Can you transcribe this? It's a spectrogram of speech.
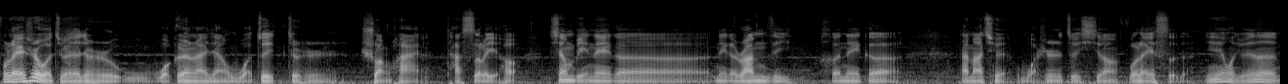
弗雷是我觉得就是我个人来讲，我最就是爽快的。他死了以后，相比那个那个 Ramsey 和那个大麻雀，我是最希望弗雷死的，因为我觉得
